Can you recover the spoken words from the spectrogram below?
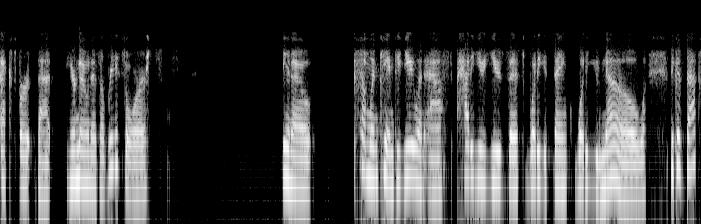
expert, that you're known as a resource, you know, someone came to you and asked, How do you use this? What do you think? What do you know? Because that's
